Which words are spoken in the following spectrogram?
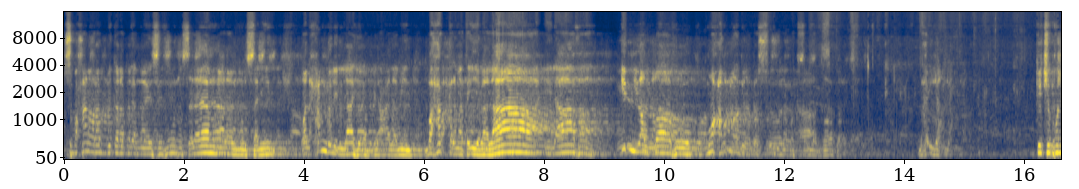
سبحان ربك رب العزة يصفون وسلام على المرسلين والحمد لله رب العالمين بحق كلمة طيبة لا إله إلا الله محمد رسول الله صلى الله عليه وسلم ভাইজান কিছুক্ষণ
